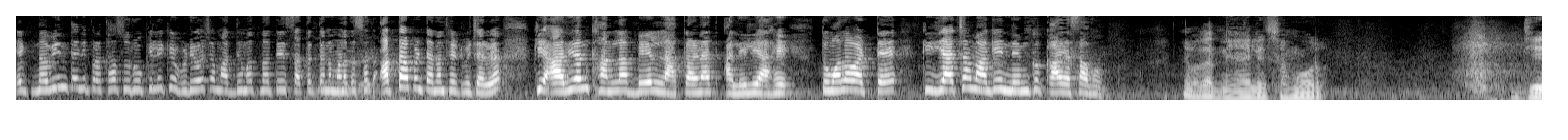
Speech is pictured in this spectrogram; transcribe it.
एक नवीन त्यांनी प्रथा सुरू केली की व्हिडिओच्या माध्यमातून ते सातत्यानं म्हणत असतात आता आपण त्यांना थेट विचारूया की आर्यन खानला बेल नाकारण्यात आलेली आहे. तुम्हाला वाटतंय की याच्या मागे नेमकं काय असावं? बघा न्यायालय समोर जे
